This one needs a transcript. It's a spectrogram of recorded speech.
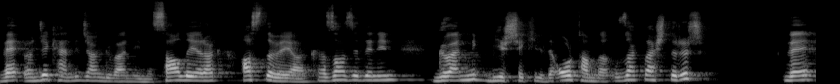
ve önce kendi can güvenliğini sağlayarak hasta veya kazazedenin güvenlik bir şekilde ortamdan uzaklaştırır ve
